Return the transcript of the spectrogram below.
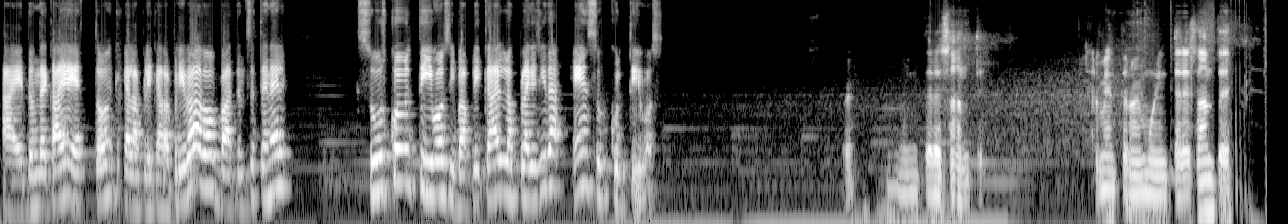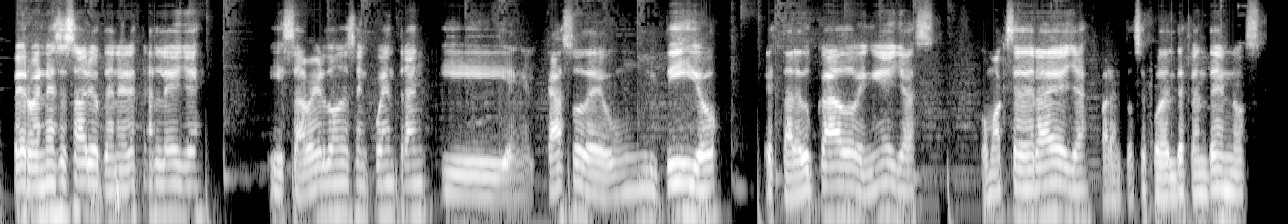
Ahí es donde cae esto, que el aplicador privado va a tener sus cultivos y va a aplicar los plaguicidas en sus cultivos. Muy interesante. Realmente no es muy interesante, pero es necesario tener estas leyes y saber dónde se encuentran y en el caso de un litigio, estar educado en ellas, cómo acceder a ellas para entonces poder defendernos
